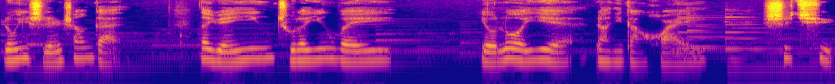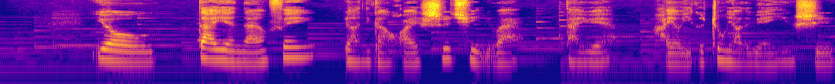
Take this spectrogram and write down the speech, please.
容易使人伤感。那原因除了因为有落叶让你感怀失去，有大雁南飞让你感怀失去以外，大约还有一个重要的原因是，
